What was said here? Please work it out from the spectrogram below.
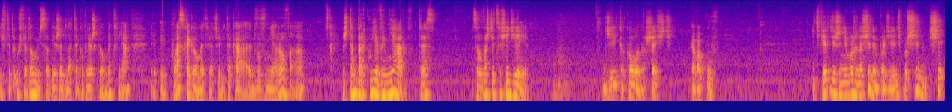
I wtedy uświadomił sobie, że dlatego, ponieważ geometria, y, y, płaska geometria, czyli taka dwuwymiarowa, że tam brakuje wymiarów. Teraz zauważcie, co się dzieje. Dzieli to koło na sześć kawałków i twierdzi, że nie może na 7 podzielić, bo siedm, si,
